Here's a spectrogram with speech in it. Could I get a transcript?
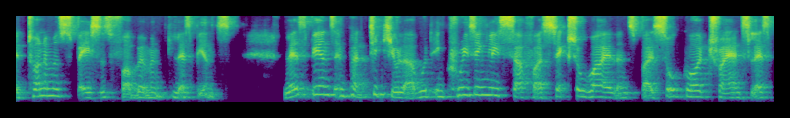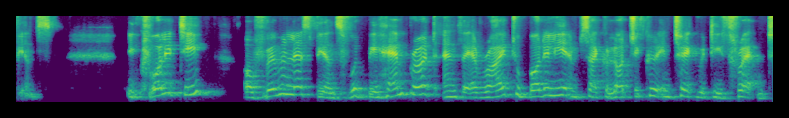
autonomous spaces for women lesbians. lesbians in particular would increasingly suffer sexual violence by so called trans lesbians. Equality of women lesbians would be hampered and their right to bodily and psychological integrity threatened.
